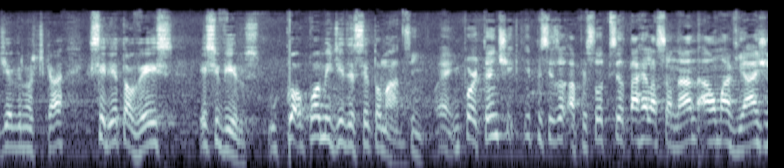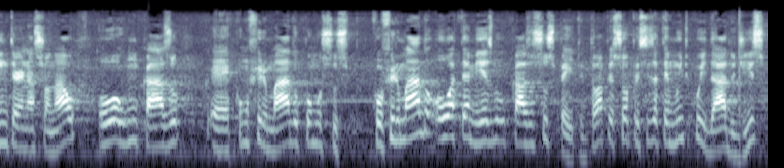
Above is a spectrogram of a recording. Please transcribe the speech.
diagnosticar que seria talvez esse vírus? Qual, qual medida a ser tomada? Sim, é importante que precisa, a pessoa precisa estar relacionada a uma viagem internacional ou algum caso é, confirmado como suspeito confirmado ou até mesmo o caso suspeito. Então a pessoa precisa ter muito cuidado disso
